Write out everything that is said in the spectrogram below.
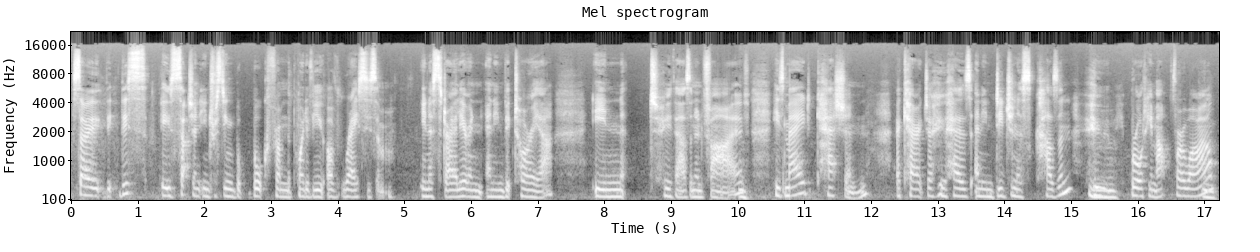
So th- this is such an interesting book, book from the point of view of racism in Australia and, and in Victoria in 2005. He's made Cashin a character who has an Indigenous cousin who brought him up for a while.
